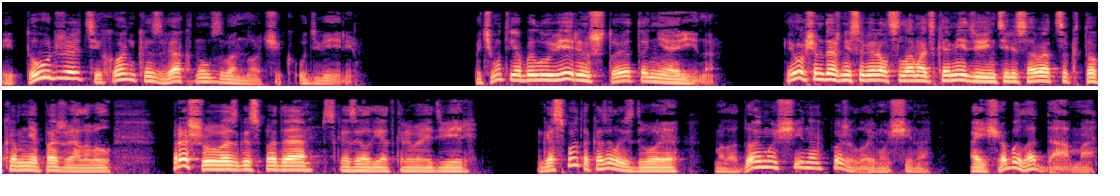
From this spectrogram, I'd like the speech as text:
И тут же тихонько звякнул звоночек у двери. Почему-то я был уверен, что это не Арина. И, в общем, даже не собирался ломать комедию и интересоваться, кто ко мне пожаловал. «Прошу вас, господа», — сказал я, открывая дверь. Господ оказалось двое. Молодой мужчина, пожилой мужчина. А еще была дама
